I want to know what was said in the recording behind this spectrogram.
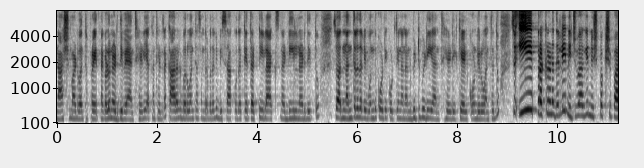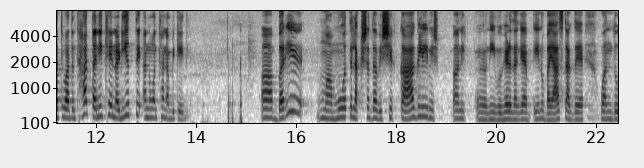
ನಾಶ ಮಾಡುವಂಥ ಪ್ರಯತ್ನಗಳು ನಡೆದಿವೆ ಅಂತ ಹೇಳಿ. ಯಾಕಂತ ಹೇಳಿದ್ರೆ ಕಾರಲ್ಲಿ ಬರುವಂಥ ಸಂದರ್ಭದಲ್ಲಿ ಬಿಸಾಕೋದಕ್ಕೆ ತರ್ಟಿ ಲ್ಯಾಕ್ಸ್ನ ಡೀಲ್ ನಡೆದಿತ್ತು. ಸೊ ಅದ ನಂತರದಲ್ಲಿ ಒಂದು ಕೋಟಿ ಕೊಡ್ತೀನಿ ನಾನು ಬಿಟ್ಬಿಡಿ ಅಂತ ಹೇಳಿ ಕೇಳ್ಕೊಂಡಿರುವಂಥದ್ದು. ಸೊ ಈ ಪ್ರಕರಣದಲ್ಲಿ ನಿಜವಾಗಿ ನಿಷ್ಪಕ್ಷಪಾತವಾದಂತಹ ತನಿಖೆ ನಡೆಯುತ್ತೆ ಅನ್ನುವಂಥ ನಂಬಿಕೆ ಇದೆಯಾ? ಆ, ಬರೀ ಮೂವತ್ತು ಲಕ್ಷದ ವಿಷಯಕ್ಕಾಗಲಿ ನಿಷ್ ನೀವು ಹೇಳ್ದಂಗೆ ಏನು ಬಯಾಸ್ಡ್ ಆಗದೆ ಒಂದು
